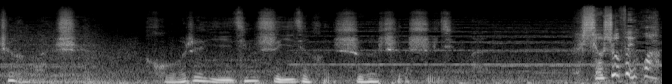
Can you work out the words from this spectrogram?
这个乱世，活着已经是一件很奢侈的事情了。少说废话！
